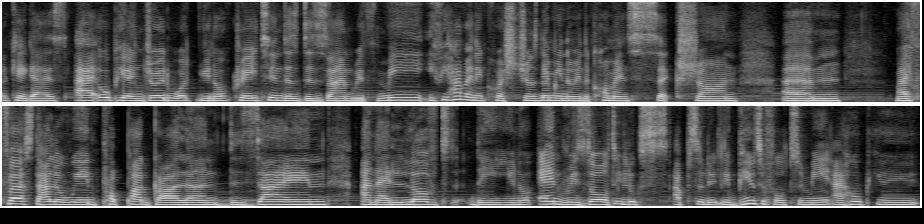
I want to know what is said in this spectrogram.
Okay, guys, I hope you enjoyed what, you know, creating this design with me. If you have any questions, let me know in the comments section. Um, my first Halloween proper garland design and I loved the you know end result. It looks absolutely beautiful to me. I hope you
